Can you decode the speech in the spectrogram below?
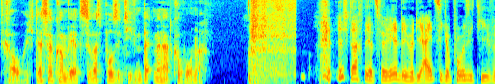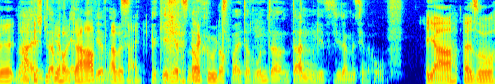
traurig. Deshalb kommen wir jetzt zu was Positivem. Batman hat Corona. ich dachte jetzt, wir reden über die einzige positive nein, Nachricht, die wir heute haben, wir, aber nein. Wir gehen jetzt noch, noch weiter runter und dann geht es wieder ein bisschen nach oben. Ja, also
